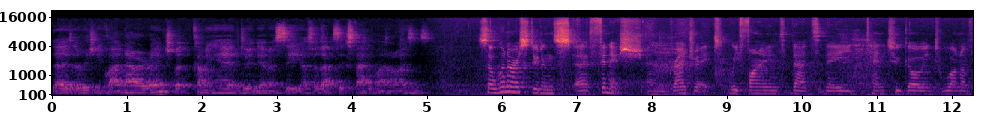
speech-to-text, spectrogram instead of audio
there's originally quite a narrow range, but coming here and doing the MSc, I feel that's expanded my horizons. So when our students uh, finish and graduate, we find that they tend to go into one of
